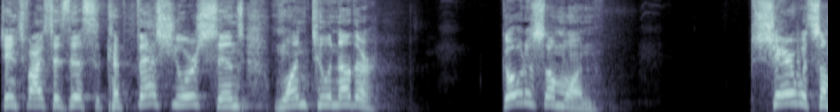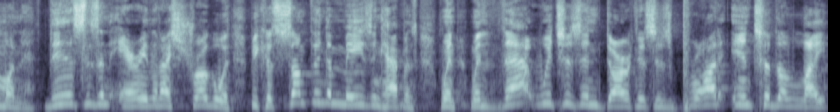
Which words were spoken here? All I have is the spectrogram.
James 5 says this confess your sins one to another. Go to someone, Share with someone, this is an area that I struggle with because something amazing happens when, when that which is in darkness is brought into the light.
